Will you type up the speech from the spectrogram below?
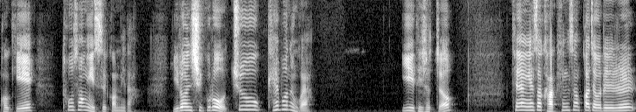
거기에 토성이 있을 겁니다. 이런 식으로 쭉 해보는 거야. 이해되셨죠? 태양에서 각 행성까지 거리를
